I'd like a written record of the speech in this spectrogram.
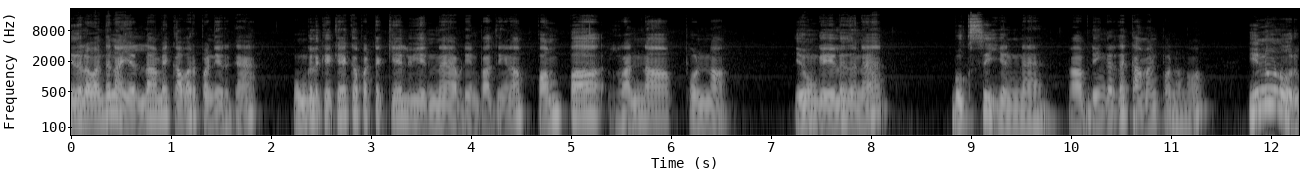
இதில் வந்து நான் எல்லாமே கவர் பண்ணியிருக்கேன். உங்களுக்கு கேட்கப்பட்ட கேள்வி என்ன அப்படின்னு பார்த்தீங்கன்னா பம்பா ரன்னா பொன்னா இவங்க எழுதின புக்ஸு என்ன அப்படிங்கிறத கமெண்ட் பண்ணணும். இன்னொன்று ஒரு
